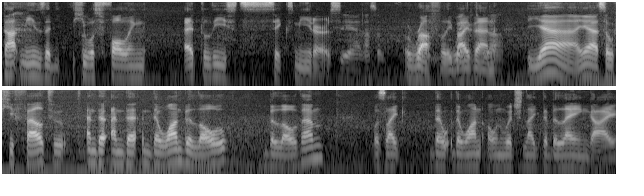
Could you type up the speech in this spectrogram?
that means that he was falling at least six meters. Yeah, that's a roughly by then. that. yeah yeah so he fell to and the and the and the one below below them was like the the one on which like the belaying guy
